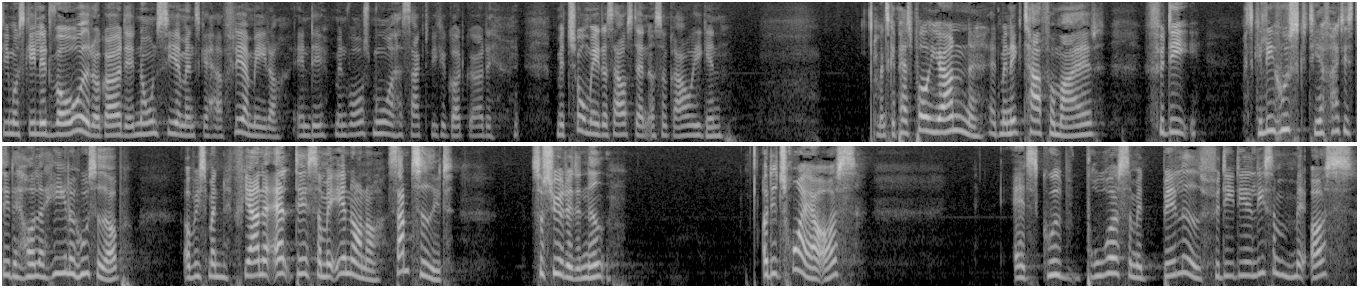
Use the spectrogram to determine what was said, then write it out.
det er måske lidt våget at gøre det. Nogen siger, at man skal have flere meter end det, men vores mur har sagt, at vi kan godt gøre det med to meters afstand, og så grave igen. Man skal passe på i hjørnene, at man ikke tager for meget, fordi man skal lige huske, det er faktisk det, der holder hele huset op. Og hvis man fjerner alt det, som er indunder samtidigt, så syr det det ned. Og det tror jeg også, at Gud bruger som et billede, fordi det er ligesom med os.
